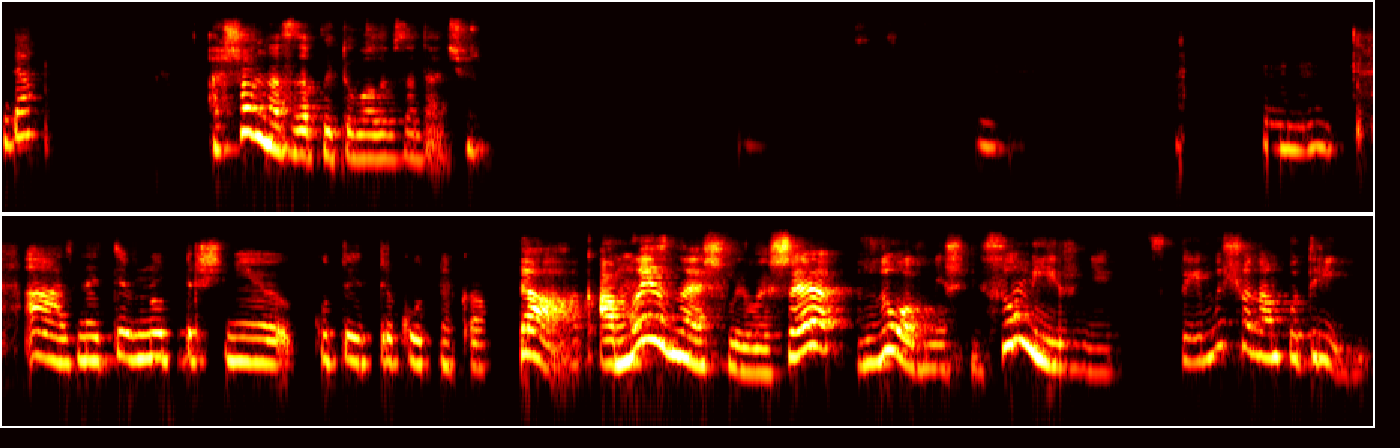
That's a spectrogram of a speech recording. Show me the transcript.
Да. А що в нас запитували в задачі? А, знайти внутрішні кути трикутника. Так, а ми знайшли лише зовнішні, суміжні з тими, що нам потрібні.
